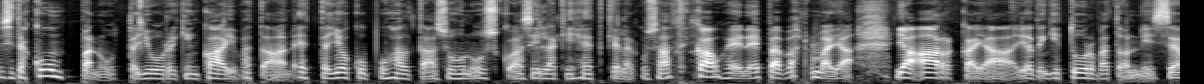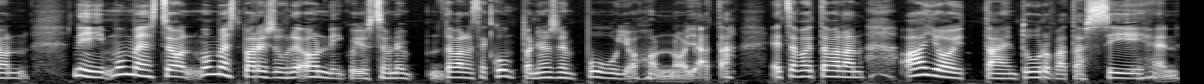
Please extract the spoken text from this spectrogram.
sitä kumppanuutta juurikin kaivataan, että joku puhaltaa suhun uskoa silläkin hetkellä, kun sä oot kauhean epävarma ja, ja arka ja jotenkin turvaton, niin se on, niin mun mielestä, se on, mun mielestä parisuhde on niin kuin just semmoinen tavallaan se kumppani on sellainen puu, johon nojata. Että sä voit tavallaan ajoittain turvata siihen,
